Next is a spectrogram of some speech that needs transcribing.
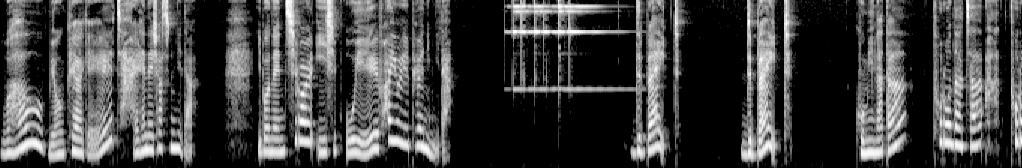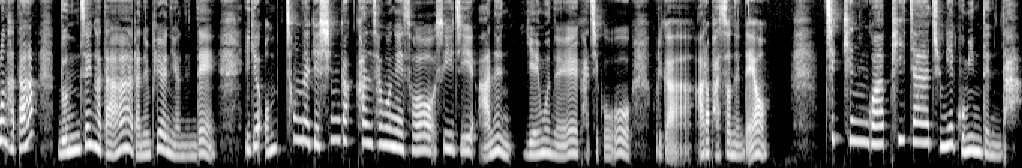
와우, 명쾌하게 잘 해내셨습니다. 이번엔 7월 25일 화요일 표현입니다. debate, debate. 고민하다, 토론하자, 토론하다, 논쟁하다 라는 표현이었는데 이게 엄청나게 심각한 상황에서 쓰이지 않은 예문을 가지고 우리가 알아봤었는데요. 치킨과 피자 중에 고민된다.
